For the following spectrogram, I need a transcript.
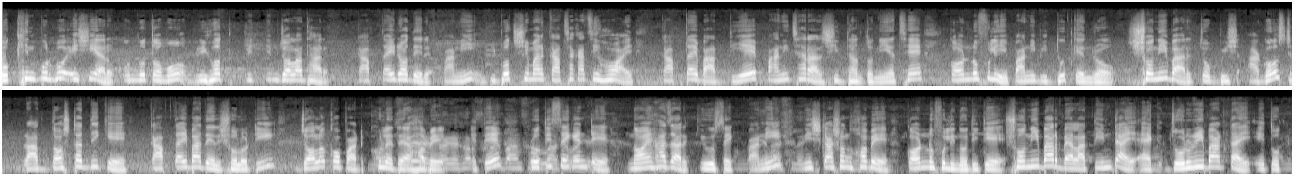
দক্ষিণ পূর্ব এশিয়ার অন্যতম বৃহৎ কৃত্রিম জলাধার কাপ্তাই হ্রদের পানি বিপদসীমার কাছাকাছি হওয়ায় কাপ্তাই বাদ দিয়ে পানি ছাড়ার সিদ্ধান্ত নিয়েছে কর্ণফুলী পানি বিদ্যুৎ কেন্দ্র। শনিবার চব্বিশ আগস্ট রাত দশটার দিকে কাপ্তাই বাঁধের ষোলোটি জলকপাট খুলে দেওয়া হবে। এতে প্রতি সেকেন্ডে নয় হাজার কিউসেক পানি নিষ্কাশন হবে কর্ণফুলী নদীতে। শনিবার বেলা তিনটায় এক জরুরি বার্তায় এ তথ্য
